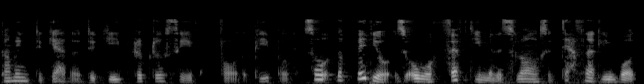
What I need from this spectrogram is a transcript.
coming together to keep crypto safe for the people. So the video is over 50 minutes long, so definitely worth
